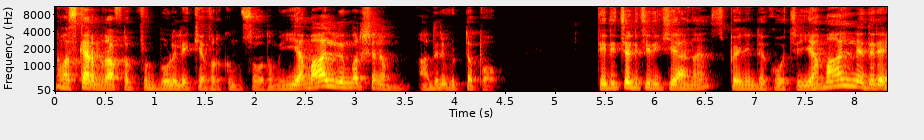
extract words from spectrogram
നമസ്കാരം റാഫ്റ്റ് ഫുട്ബോളിലേക്ക് അവർക്കും സ്വാഗതം. യമാൽ വിമർശനം അതിര് വിട്ടപ്പോൾ തിരിച്ചടിച്ചിരിക്കുകയാണ് സ്പെയിനിന്റെ കോച്ച്. യമാലിനെതിരെ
